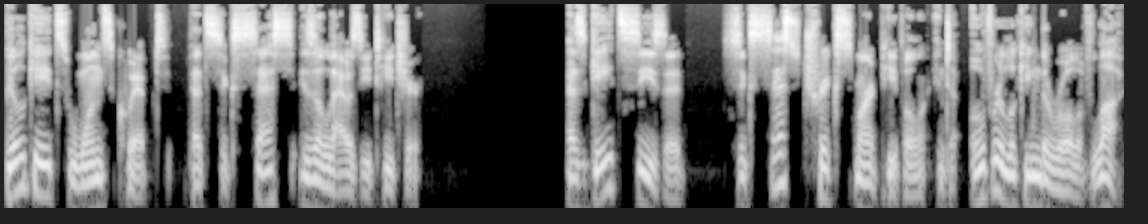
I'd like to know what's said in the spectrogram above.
Bill Gates once quipped that success is a lousy teacher. As Gates sees it, success tricks smart people into overlooking the role of luck,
